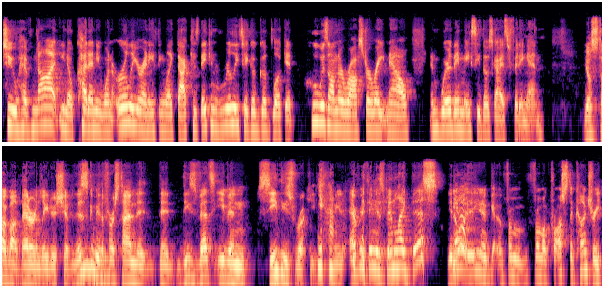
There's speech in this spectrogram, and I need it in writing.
to have not, you know, cut anyone early or anything like that, because they can really take a good look at who is on their roster right now and where they may see those guys fitting in you also talk about veteran leadership. This is going to be the mm-hmm. first time that, that these vets even see these rookies. Yeah. I mean, everything has been like this, you know, yeah. you know, from from across the country.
